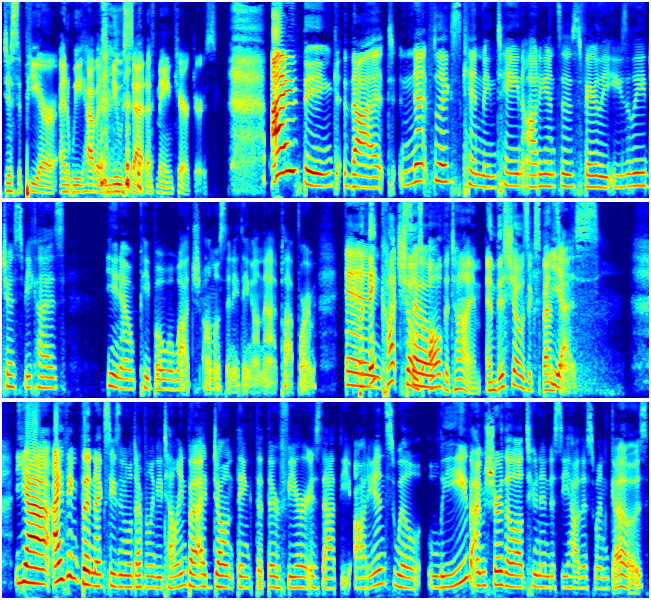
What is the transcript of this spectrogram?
disappear and we have a new set of main characters? I think that Netflix can maintain audiences fairly easily just because, you know, people will watch almost anything on that platform. And But they cut shows so- all the time, and this show is expensive. Yes. Yeah, I think the next season will definitely be telling, but I don't think that their fear is that the audience will leave. I'm sure they'll all tune in to see how this one goes.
